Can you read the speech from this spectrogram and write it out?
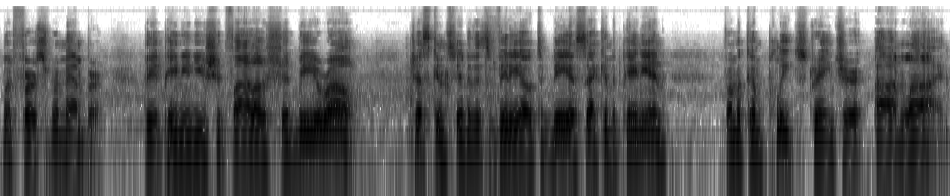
But first, remember the opinion you should follow should be your own. Just consider this video to be a second opinion from a complete stranger online.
